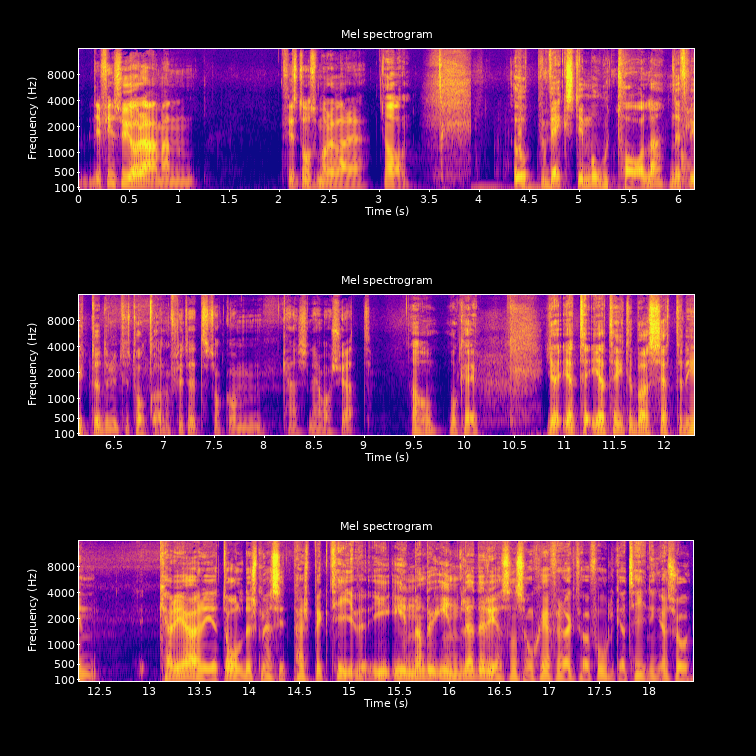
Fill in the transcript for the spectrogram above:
det finns att göra, men det finns de som har det värre. Ja. Uppväxt i Motala, när flyttade du till Stockholm? Jag flyttade till Stockholm kanske när jag var 21. Ja, okej. Jag, jag, t- jag tänkte bara sätta din karriär i ett åldersmässigt perspektiv. I, innan du inledde resan som chefredaktör för olika tidningar så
